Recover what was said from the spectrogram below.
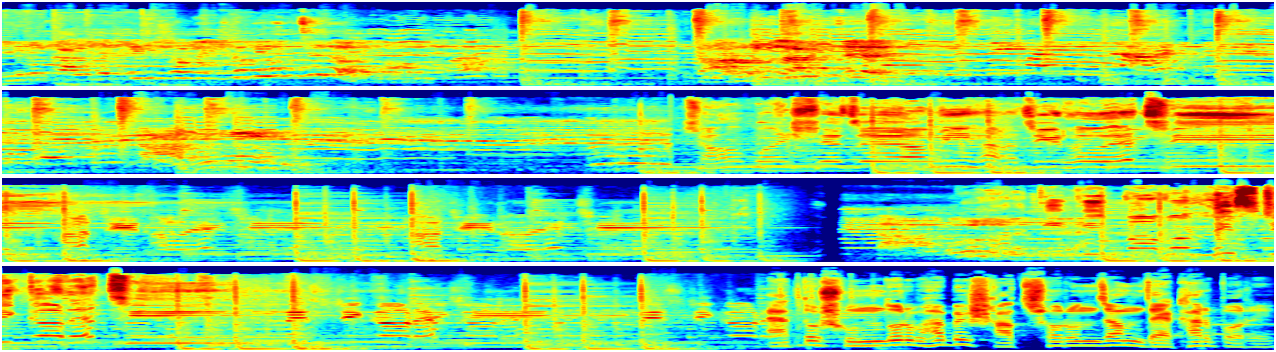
এগুলো কালকে থেকে সব এইসবই হচ্ছিল দারুণ লাগছে। জামাই সেজে আমি হাজির হয়েছি। দারুণ আর কি হয়েছে। কি পাবো লিস্টি করেছি। এত সুন্দরভাবে সাজ সরঞ্জাম দেখার পরে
